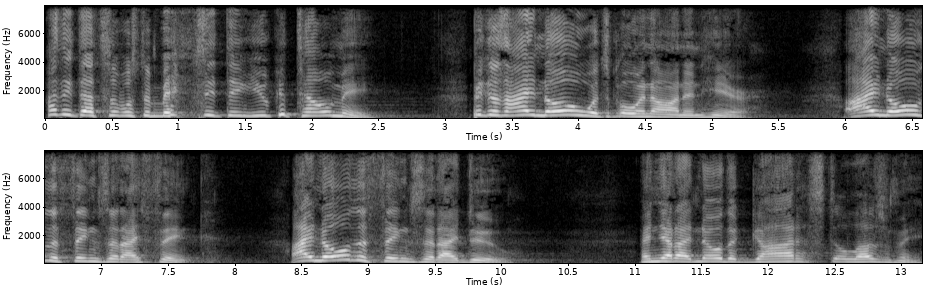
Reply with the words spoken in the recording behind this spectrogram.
I think that's the most amazing thing you could tell me because I know what's going on in here. I know the things that I think, I know the things that I do. And yet I know that God still loves me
